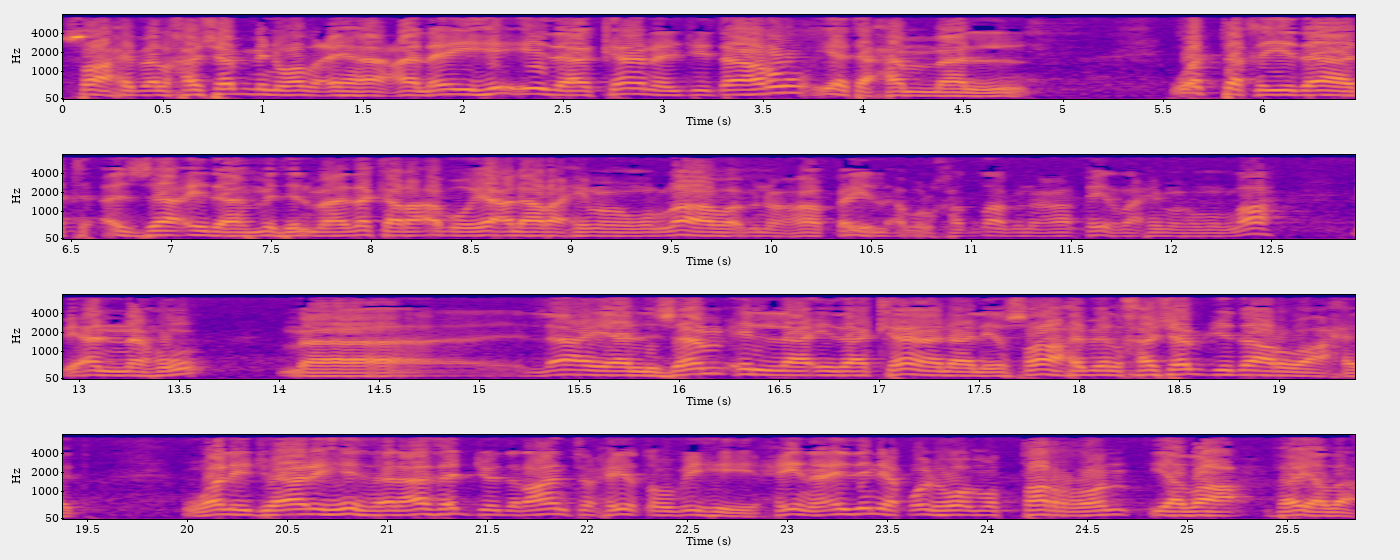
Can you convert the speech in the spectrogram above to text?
صاحب الخشب من وضعها عليه إذا كان الجدار يتحمل. والتقييدات الزائدة مثل ما ذكر أبو يعلى رحمه الله وابن عقيل أبو الخطاب بن عقيل رحمهم الله بأنه ما لا يلزم إلا إذا كان لصاحب الخشب جدار واحد ولجاره ثلاثة جدران تحيط به. حينئذ يقول هو مضطر يضع فيضع.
